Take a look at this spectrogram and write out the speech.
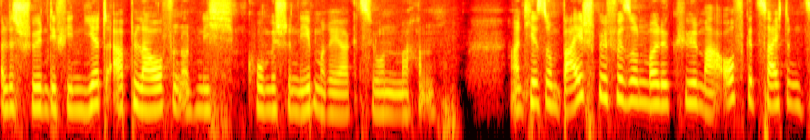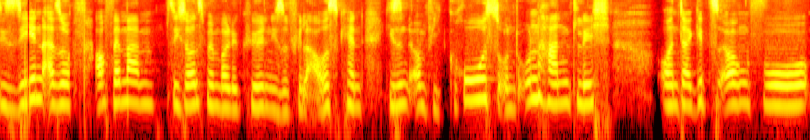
alles schön definiert ablaufen und nicht komische Nebenreaktionen machen. Und hier ist so ein Beispiel für so ein Molekül mal aufgezeichnet. Und Sie sehen also, auch wenn man sich sonst mit Molekülen nicht so viel auskennt, die sind irgendwie groß und unhandlich. Und da gibt es irgendwo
